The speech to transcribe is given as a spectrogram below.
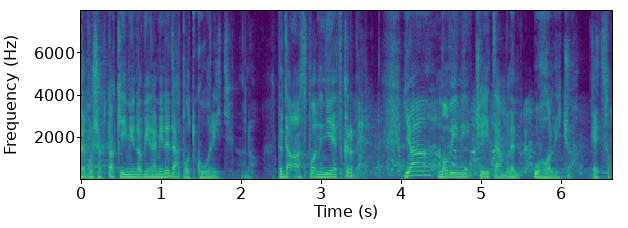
lebo však takými novinami nedá podkúriť. Ano. Teda aspoň nie v krbe. Ja noviny čítam len u holiča, keď som.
